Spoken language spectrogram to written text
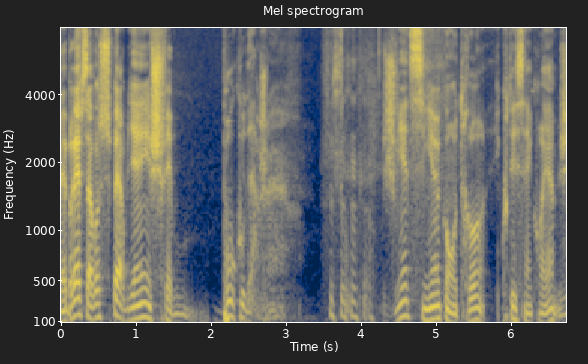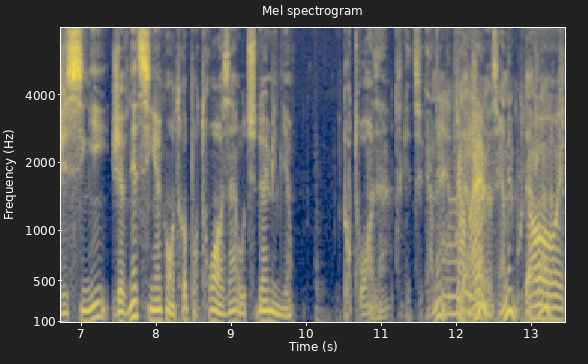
Mais bref, ça va super bien. Je fais beaucoup d'argent. je viens de signer un contrat. Écoutez, c'est incroyable. J'ai signé, je venais de signer un contrat pour trois ans au-dessus d'un million. Pour trois ans. C'est quand même Ah beaucoup d'argent. C'est quand même beaucoup d'argent. Oh, oui.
